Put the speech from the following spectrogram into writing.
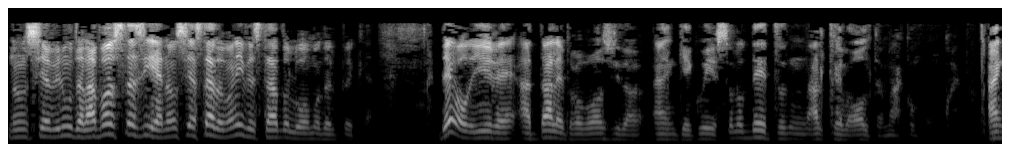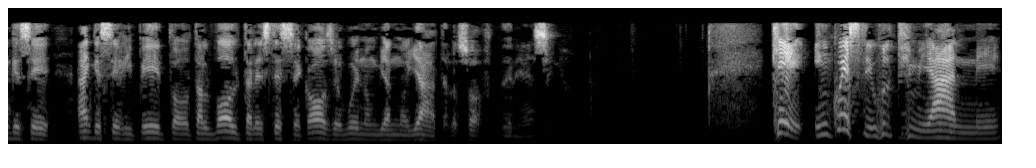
non sia venuta l'apostasia e non sia stato manifestato l'uomo del peccato. Devo dire a tale proposito anche questo, l'ho detto altre volte, ma comunque, anche se, anche se ripeto talvolta le stesse cose, voi non vi annoiate, lo so, fratelli del Signore, che in questi ultimi anni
